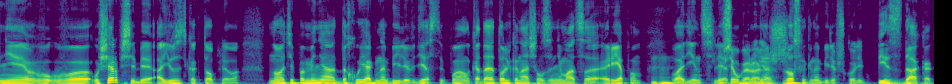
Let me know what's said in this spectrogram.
не в, в ущерб себе, а юзать как топливо. Но типа меня дохуя гнобили в детстве, понял? Когда я только начал заниматься репом Мгм. в 11 лет, все угорали. меня жестко гнобили в школе, пизда как.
